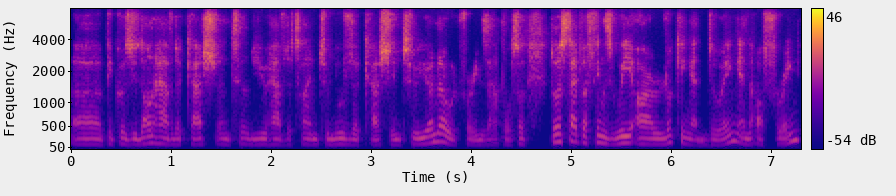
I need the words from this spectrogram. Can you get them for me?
uh, because you don't have the cash until you have the time to move the cash into your node, for example. So those type of things we are looking at doing and offering.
